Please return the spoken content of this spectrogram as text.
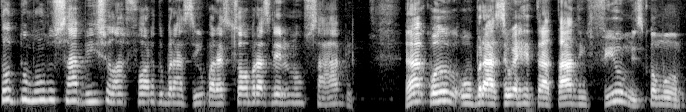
Todo mundo sabe isso lá fora do Brasil, parece que só o brasileiro não sabe. Ah, quando o Brasil é retratado em filmes como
